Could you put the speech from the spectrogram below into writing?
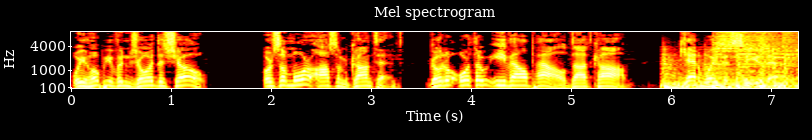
We hope you've enjoyed the show. For some more awesome content, go to orthoevalpal.com. Can't wait to see you there.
